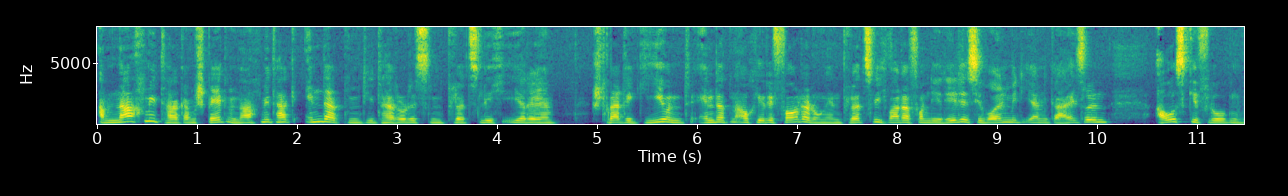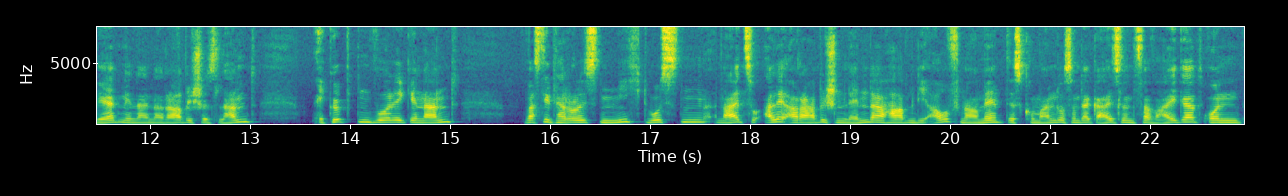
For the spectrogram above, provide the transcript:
Am Nachmittag, am späten Nachmittag änderten die Terroristen plötzlich ihre Strategie und änderten auch ihre Forderungen. Plötzlich war davon die Rede, sie wollen mit ihren Geiseln ausgeflogen werden in ein arabisches Land. Ägypten wurde genannt. Was die Terroristen nicht wussten, nahezu alle arabischen Länder haben die Aufnahme des Kommandos und der Geiseln verweigert. Und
